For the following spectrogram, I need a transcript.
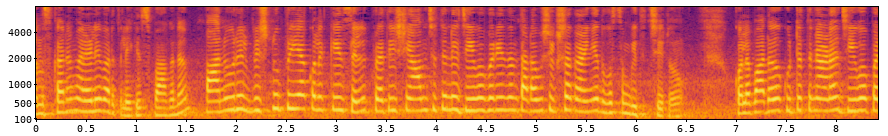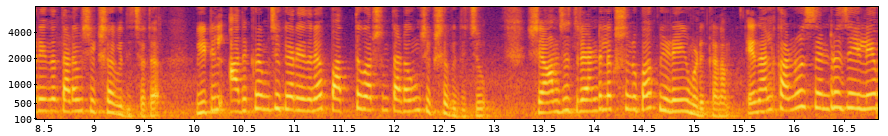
നമസ്കാരം മലയാളി വാർത്തയിലേക്ക് സ്വാഗതം. പാനൂരിൽ വിഷ്ണുപ്രിയ കൊലക്കേസിൽ പ്രതി ശ്യാംജിത്തിന്റെ ജീവപര്യന്തം തടവ് ശിക്ഷ കഴിഞ്ഞ ദിവസം വിധിച്ചിരുന്നു. കൊലപാതക കുറ്റത്തിനാണ് ജീവപര്യന്തം തടവ് ശിക്ഷ വിധിച്ചത്. വീട്ടിൽ അതിക്രമിച്ചു കയറിയതിന് പത്ത് വർഷം തടവും ശിക്ഷ വിധിച്ചു. ശ്യാംജിത്ത് രണ്ട് ലക്ഷം രൂപ പിഴയും എടുക്കണം. എന്നാൽ കണ്ണൂർ സെൻട്രൽ ജയിലിലെ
